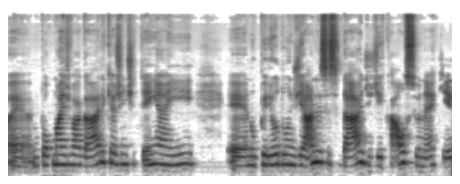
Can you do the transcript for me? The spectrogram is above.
é, um pouco mais devagar e que a gente tenha aí é, no período onde há necessidade de cálcio, né? Que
